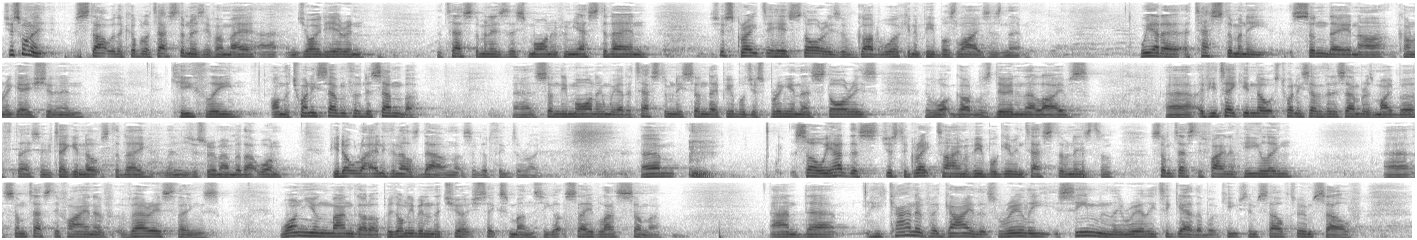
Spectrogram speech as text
Just want to start with a couple of testimonies, if I may. I enjoyed hearing the testimonies this morning from yesterday, and it's just great to hear stories of God working in people's lives, isn't it? We had a, a testimony Sunday in our congregation in Keighley on the 27th of December. Uh, Sunday morning, we had a testimony Sunday, people just bringing their stories of what God was doing in their lives. Uh, if you're taking notes, 27th of December is my birthday, so if you're taking notes today, then you just remember that one. If you don't write anything else down, that's a good thing to write. Um, so we had this just a great time of people giving testimonies, some, some testifying of healing, uh, some testifying of various things. One young man got up who'd only been in the church six months. He got saved last summer. And uh, he's kind of a guy that's really, seemingly really together, but keeps himself to himself.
